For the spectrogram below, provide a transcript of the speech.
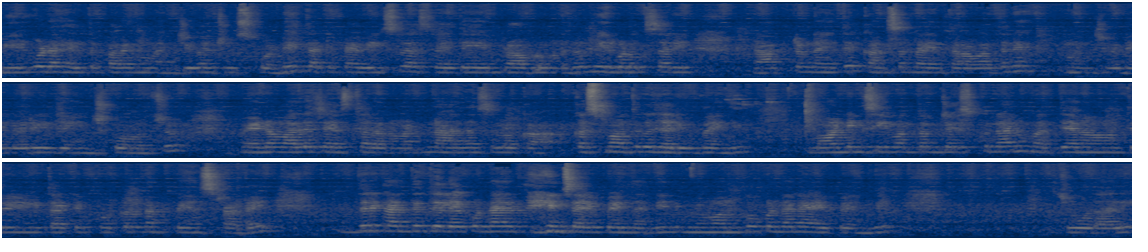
మీరు కూడా హెల్త్ పరంగా మంచిగా చూసుకోండి. థర్టీ ఫైవ్ వీక్స్లో అసలు అయితే ఏం ప్రాబ్లం ఉండదు. మీరు కూడా ఒకసారి డాక్టర్ని అయితే కన్సల్ట్ అయిన తర్వాతనే మంచిగా డెలివరీ చేయించుకోవచ్చు. మేడం వాళ్ళే చేస్తారనమాట నాది అసలు ఒక అకస్మాత్ మంత్గా జరిగిపోయింది. మార్నింగ్ సీమంతం చేసుకున్నాను. మధ్యాహ్నం త్రీ థర్టీ ఫోర్లో నాకు పెయిన్ స్టార్ట్ అయ్యి ఇద్దరికి అంతే తెలియకుండానే పెయిన్స్ అయిపోయిందండి. మేము అనుకోకుండానే అయిపోయింది. చూడాలి.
